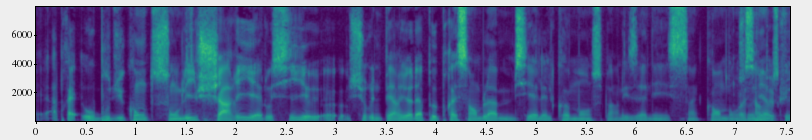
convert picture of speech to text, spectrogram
Euh, après, au bout du compte, son livre charrie, elle aussi, euh, sur une période à peu près semblable, même si elle, elle commence par les années 50, donc parce que,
